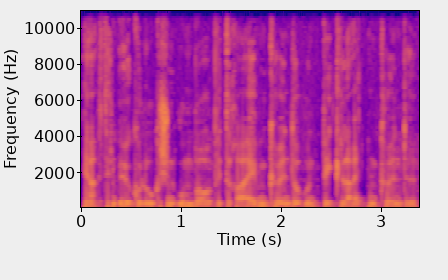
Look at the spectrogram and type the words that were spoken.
ja, den ökologischen Umbau betreiben könnte und begleiten könnte.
